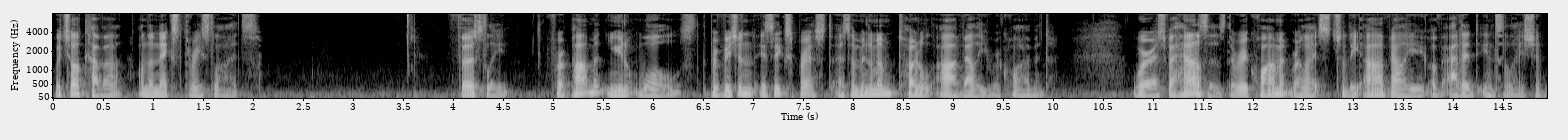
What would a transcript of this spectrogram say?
which I'll cover on the next three slides. Firstly, for apartment unit walls, the provision is expressed as a minimum total R value requirement, whereas for houses, the requirement relates to the R value of added insulation.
